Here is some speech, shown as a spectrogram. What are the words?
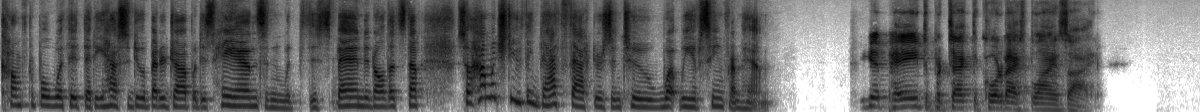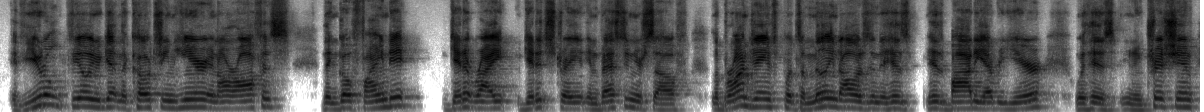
comfortable with it, that he has to do a better job with his hands and with his bend and all that stuff. So, how much do you think that factors into what we have seen from him? You get paid to protect the quarterback's blind side. If you don't feel you're getting the coaching here in our office, then go find it get it right, get it straight, invest in yourself. LeBron James puts a million dollars into his his body every year with his nutrition,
